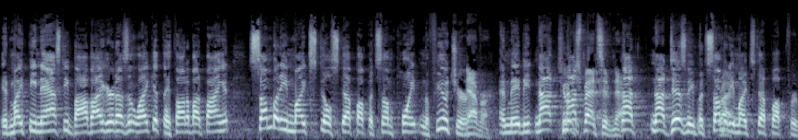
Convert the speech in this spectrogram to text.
It might be nasty. Bob Iger doesn't like it. They thought about buying it. Somebody might still step up at some point in the future. Never. And maybe not Too not- expensive now. Not not Disney, but somebody Right. might step up for,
